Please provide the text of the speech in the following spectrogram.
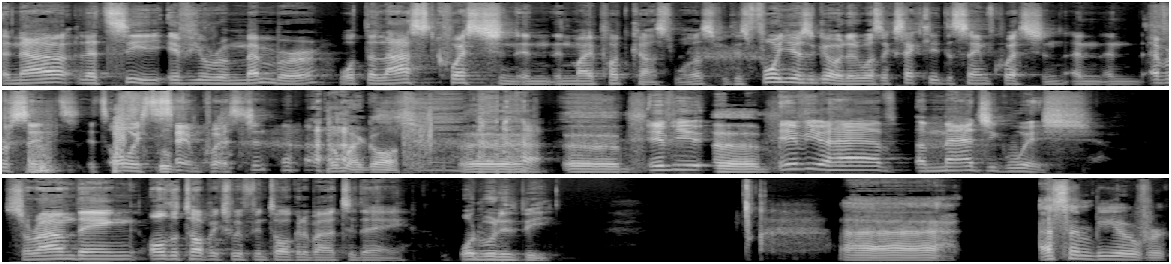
and now let's see if you remember what the last question in, in my podcast was, because four years ago that was exactly the same question, and, and ever since it's always the same question. oh my god! Uh, um, if you um, if you have a magic wish surrounding all the topics we've been talking about today, what would it be? Uh, SMB over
